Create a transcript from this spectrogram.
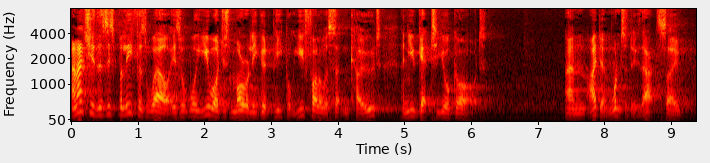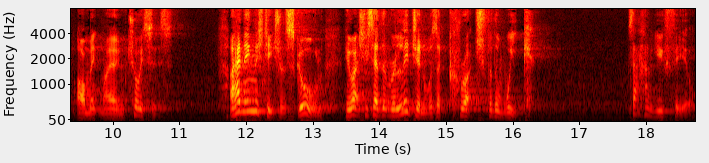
And actually, there's this belief as well is, well, you are just morally good people. You follow a certain code and you get to your God. And I don't want to do that, so I'll make my own choices. I had an English teacher at school who actually said that religion was a crutch for the weak. Is that how you feel?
